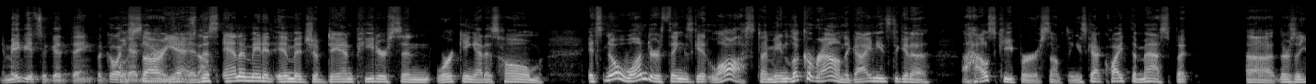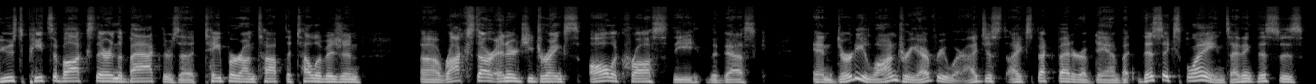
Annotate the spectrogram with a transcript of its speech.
and maybe it's a good thing, but go oh, ahead. Sorry, yeah, yourself. this animated image of Dan Peterson working at his home. It's no wonder things get lost. I mean, look around. The guy needs to get a, a housekeeper or something. He's got quite the mess, but uh, there's a used pizza box there in the back. There's a taper on top the television. Uh, Rockstar energy drinks all across the the desk, and dirty laundry everywhere. I just I expect better of Dan, but this explains. I think this is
